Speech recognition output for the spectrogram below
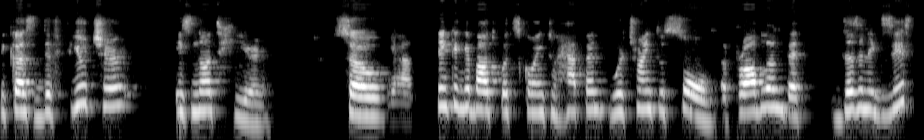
because the future is not here. So yeah. thinking about what's going to happen, we're trying to solve a problem that doesn't exist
